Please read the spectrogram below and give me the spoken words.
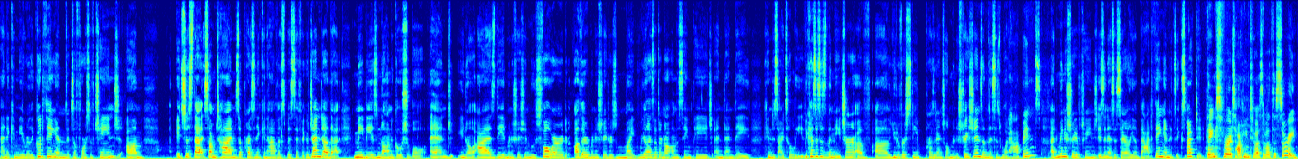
and it can be a really good thing, and it's a force of change. Um, it's just that sometimes a president can have a specific agenda that maybe is non negotiable. And, you know, as the administration moves forward, other administrators might realize that they're not on the same page and then they can decide to leave. Because this is the nature of uh, university presidential administrations and this is what happens, administrative change isn't necessarily a bad thing and it's expected. Thanks for talking to us about this story.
